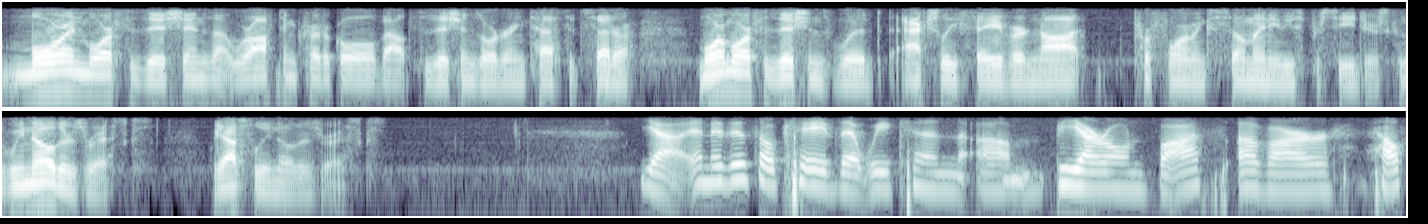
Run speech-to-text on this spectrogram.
more and more physicians, uh, we're often critical about physicians ordering tests, et cetera more and more physicians would actually favor not performing so many of these procedures because we know there's risks. We absolutely know there's risks. Yeah, and it is okay that we can um be our own boss of our health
